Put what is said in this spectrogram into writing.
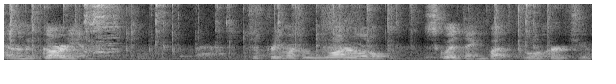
And then the Guardian. Which is pretty much a water little squid thing, but will hurt you.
